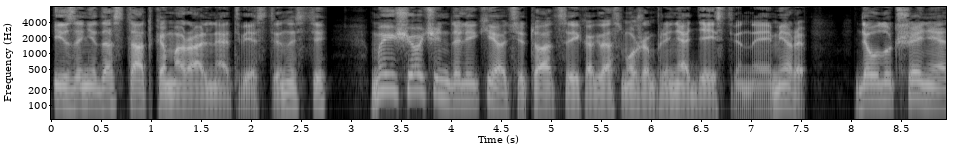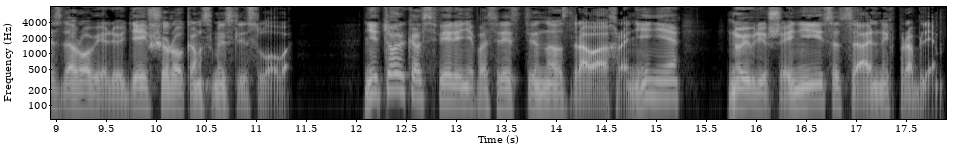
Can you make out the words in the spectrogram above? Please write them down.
Из-за недостатка моральной ответственности мы еще очень далеки от ситуации, когда сможем принять действенные меры для улучшения здоровья людей в широком смысле слова. Не только в сфере непосредственного здравоохранения, но и в решении социальных проблем.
